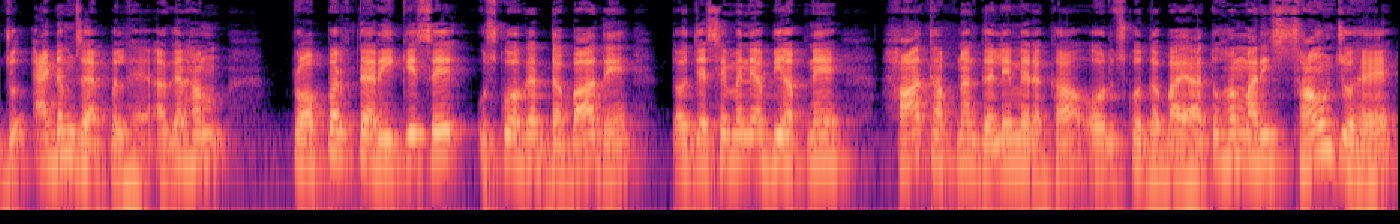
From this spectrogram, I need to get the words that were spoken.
जो एडम्स एप्पल है। अगर हम प्रॉपर तरीके से उसको अगर दबा दें तो जैसे मैंने अभी अपने हाथ अपना गले में रखा और उसको दबाया तो हमारी साउंड जो है,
